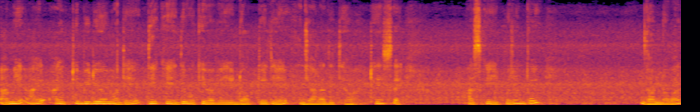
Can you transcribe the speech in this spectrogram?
আমি আরেকটি ভিডিওর মধ্যে দেখিয়ে দেবো কীভাবে এই ডবটি দিয়ে জ্বালা দিতে হয়, ঠিক আছে? আজকে এই পর্যন্তই। ধন্যবাদ।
